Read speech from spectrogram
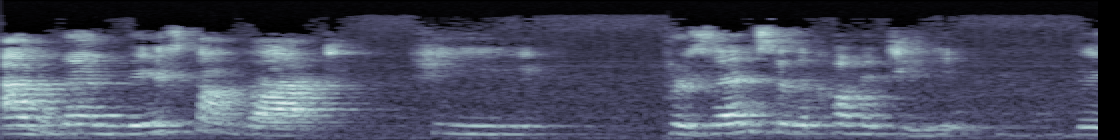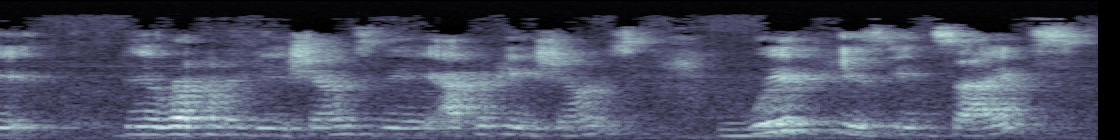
and then based on that, he presents to the committee the, the recommendations, the applications with his insights.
